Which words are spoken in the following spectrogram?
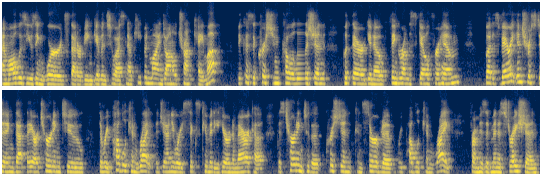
I'm always using words that are being given to us. Now keep in mind donald trump came up because the christian coalition put their you know finger on the scale for him. But it's very interesting that they are turning to the Republican right, the January 6th committee here in America, is turning to the Christian conservative Republican right from his administration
